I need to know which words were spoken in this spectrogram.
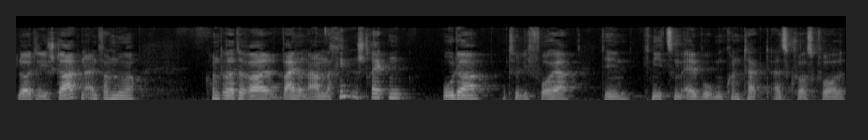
Leute, die starten, einfach nur kontralateral Bein und Arm nach hinten strecken oder natürlich vorher den Knie zum Ellbogenkontakt als Cross-Crawl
